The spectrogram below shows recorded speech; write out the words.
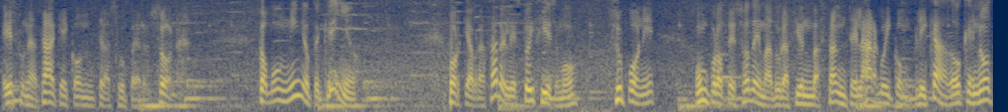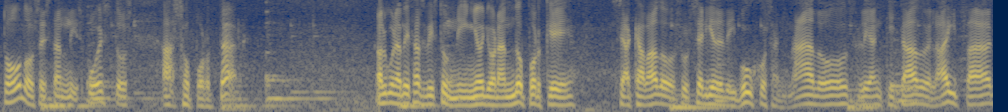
es un ataque contra su persona, como un niño pequeño. Porque abrazar el estoicismo supone un proceso de maduración bastante largo y complicado que no todos están dispuestos a soportar. ¿Alguna vez has visto un niño llorando porque se ha acabado su serie de dibujos animados, le han quitado el iPad,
